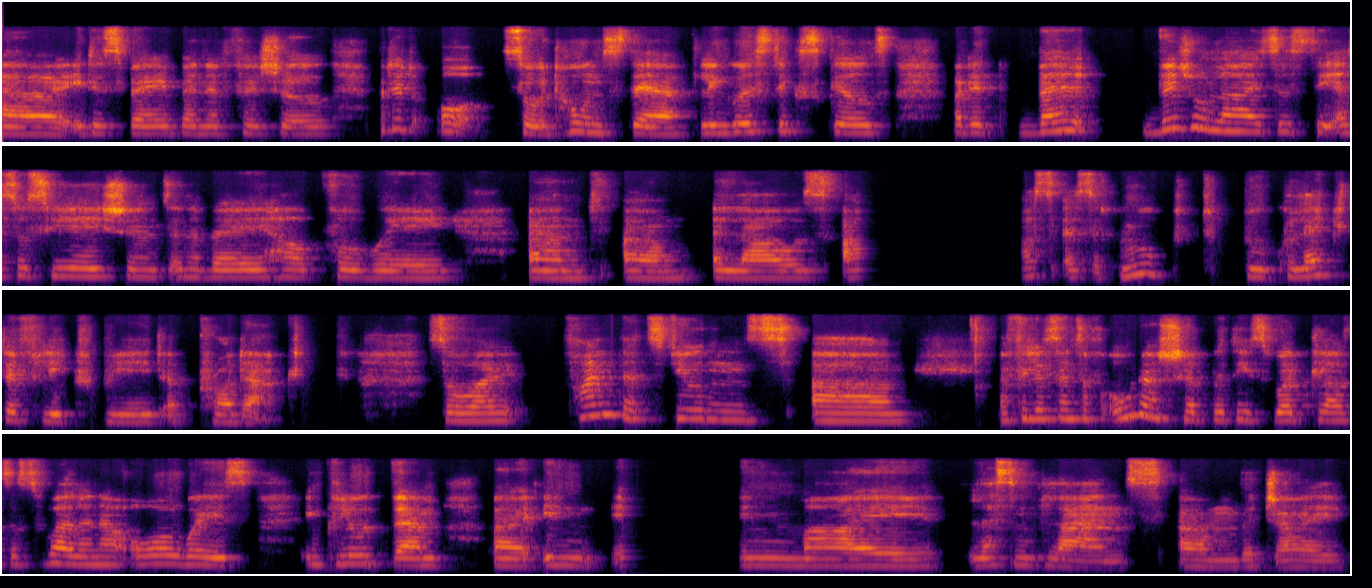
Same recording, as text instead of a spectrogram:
uh, it is very beneficial, but it also it hones their linguistic skills, but it visualizes the associations in a very helpful way and um, allows us as a group to collectively create a product. So I find that students, um, I feel a sense of ownership with these word clouds as well, and I always include them uh, in, in my lesson plans, um, which I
